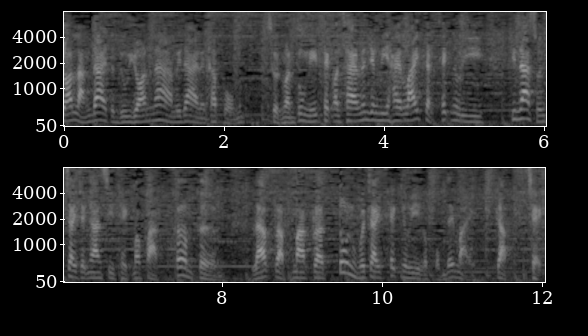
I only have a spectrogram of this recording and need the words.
ย้อนหลังได้แต่ดูย้อนหน้าไม่ได้นะครับผม ส่วนวันพรุ่งนี้ Tech on Time นั้นยังมีไฮไลท์จากเทคโนโลยีที่น่าสนใจจากงาน CTech มาฝากเพิ่มเติม แล้วกลับมากระตุ้นหัวใจเทคโนโลยีกับผมได้ใหม่กับ Check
